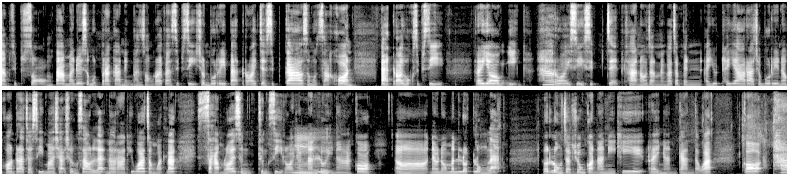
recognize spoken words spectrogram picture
3,732 ตามมาด้วยสมุทรปราการ 1,284 ชนบุรี 879 สมุทรสาคร 864 ระยองอีก 547 ค่ะ นอกจากนั้นก็จะเป็นอยุธยาราชบุรีนครราชสีมาฉะเชิงเซาและนราธิวาสจังหวัดละ 300 ถึงถึง 400 ทั้งนั้นเลยนะ ก็แนวโน้มมันลดลงแหละ ลดลงจากช่วงก่อนหน้านี้ที่รายงานกันแต่ว่า ก็ถ้า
